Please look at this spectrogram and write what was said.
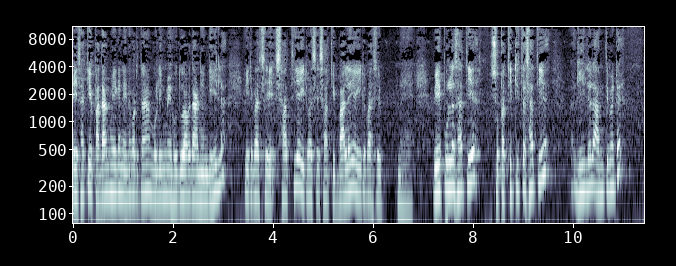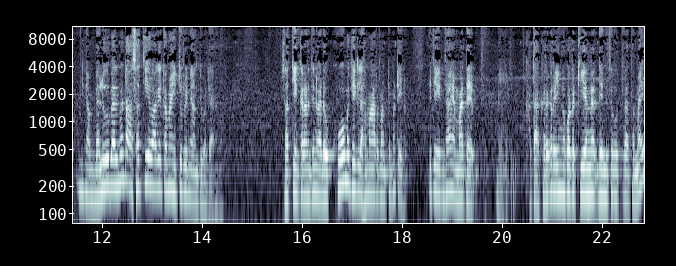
ඒ සතිය පදන් වේගන එනකොට තමයි මුලින් මේ හුදු අවධානයෙන් ගිහිල්ලා ඊට පස්සේ සතිය ඊට පස්සේ සති බලය ඊට පස්සේ මේ වේපුල්ල සතිය සුපතිත්‍ිත සතිය ගිහිල්ලා අන්තිමට නිකන් බැලුව බැලමට අසතිය වගේ තමයි ඉතුරු වෙන්නේ අන්තිමට යනකොට. සතියෙන් කරන්න තියෙන වැඩ ඔක්කොම කෙරිලා හමාර මට්ටමට එනවා. ඒ නිසා මට මේ කතා කර කර ඉන්නකොට කියන දෙන්න තියෙන උත්තරය තමයි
